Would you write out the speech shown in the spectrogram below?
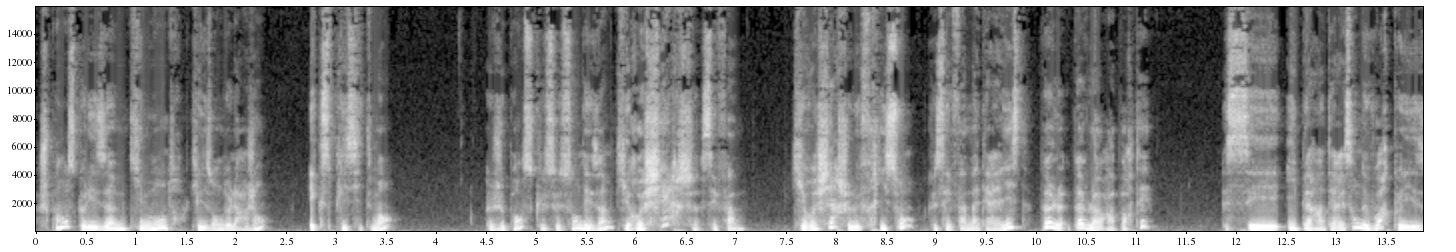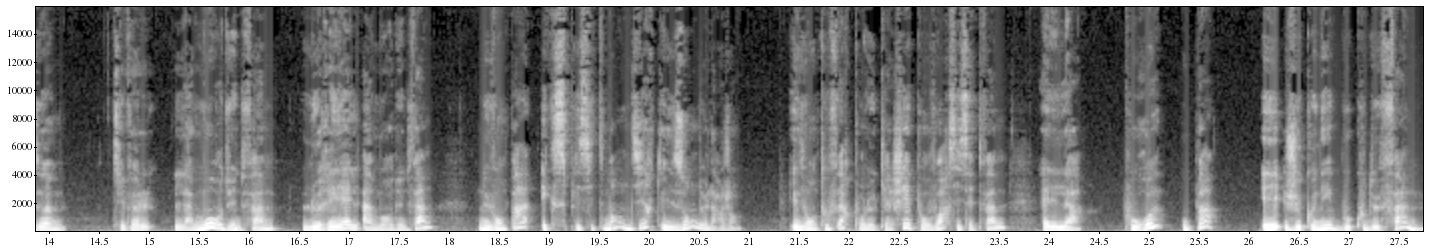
je pense que les hommes qui montrent qu'ils ont de l'argent, explicitement, je pense que ce sont des hommes qui recherchent ces femmes, qui recherchent le frisson que ces femmes matérialistes peuvent, leur apporter. C'est hyper intéressant de voir que les hommes qui veulent l'amour d'une femme, le réel amour d'une femme, ne vont pas explicitement dire qu'ils ont de l'argent. Ils vont tout faire pour le cacher, pour voir si cette femme, elle est là pour eux ou pas. Et je connais beaucoup de femmes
